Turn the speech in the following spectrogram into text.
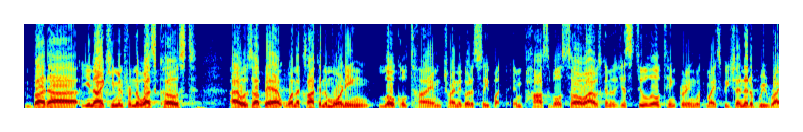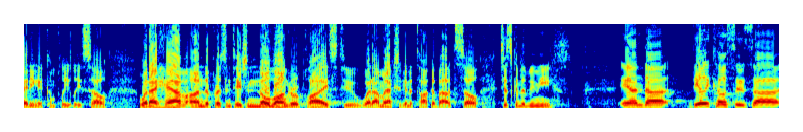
but uh, you know, I came in from the West Coast. I was up at 1 o'clock in the morning, local time, trying to go to sleep, impossible. So I was going to just do a little tinkering with my speech. I ended up rewriting it completely. So what I have on the presentation no longer applies to what I'm actually going to talk about. So it's just going to be me. And uh, Daily Kos is uh,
